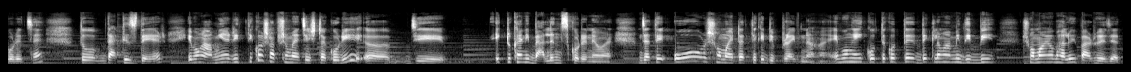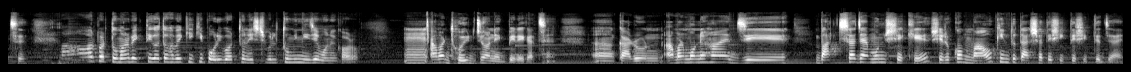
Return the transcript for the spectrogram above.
করেছে। তো দ্যাট ইজ দেয়ার এবং আমি আর ঋত্বিকও সবসময় চেষ্টা করি যে একটুখানি ব্যালেন্স করে নেওয়ার যাতে ওর সময়টার থেকে ডিপ্রাইভ না হয়। এবং এই করতে করতে দেখলাম আমি দিব্যি সময়ও ভালোই পার হয়ে যাচ্ছে। মা হওয়ার পর তোমার ব্যক্তিগতভাবে কি কি পরিবর্তন এসছে বলে তুমি নিজে মনে করো? আমার ধৈর্য অনেক বেড়ে গেছে। কারণ আমার মনে হয় যে বাচ্চা যেমন শেখে সেরকম মাও কিন্তু তার সাথে শিখতে শিখতে যায়।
